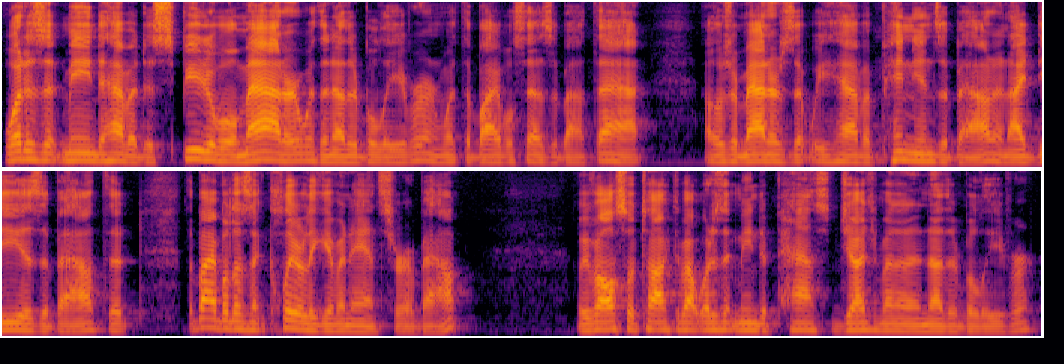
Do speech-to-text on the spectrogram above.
what does it mean to have a disputable matter with another believer and what the Bible says about that. Those are matters that we have opinions about and ideas about that the Bible doesn't clearly give an answer about. We've also talked about what does it mean to pass judgment on another believer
